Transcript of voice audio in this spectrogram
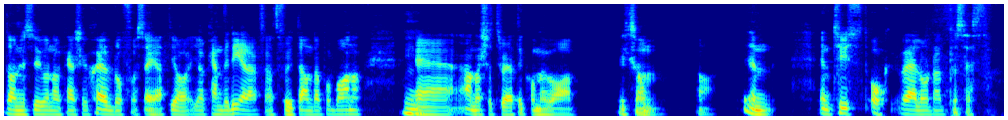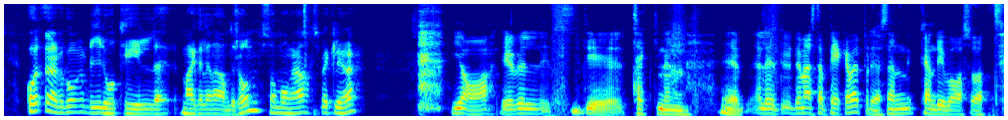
Daniel Suhonen kanske själv då får säga att jag, jag kandiderar för att få ut andra på banan. Mm. Eh, annars så tror jag att det kommer vara liksom, ja, en, en tyst och välordnad process. Och övergången blir då till Magdalena Andersson, som många spekulerar? Ja, det är väl det, tecknen, eh, eller det mesta pekar väl på det. Sen kan det ju vara så att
